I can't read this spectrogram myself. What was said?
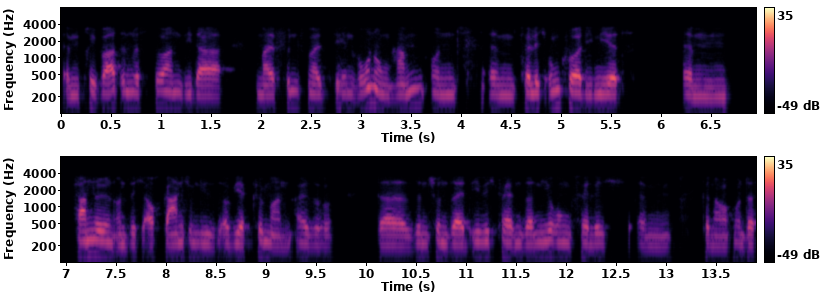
ähm, Privatinvestoren, die da mal fünf, mal zehn Wohnungen haben und ähm, völlig unkoordiniert ähm, handeln und sich auch gar nicht um dieses Objekt kümmern. Also da sind schon seit Ewigkeiten Sanierungen fällig, ähm, genau, und das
